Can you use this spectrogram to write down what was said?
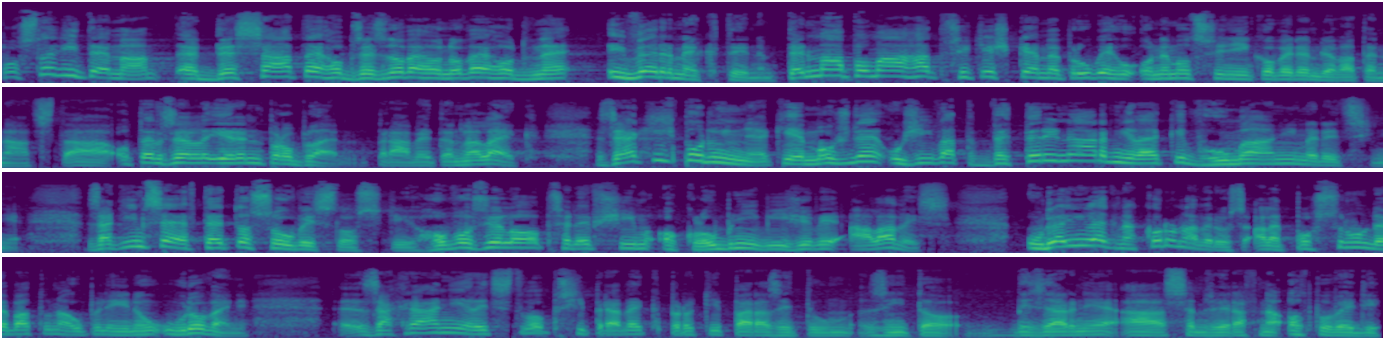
Poslední téma 10. březnového nového dne Ivermectin. Ten má pomáhat při těžkém průběhu onemocnění COVID-19 a otevřel jeden problém, právě tenhle lék. Za jakých podmínek je možné užívat veterinární léky v humánní medicíně? Zatím se v této souvislosti hovořilo především o kloubní výživě Alavis. Údajný lék na koronavirus ale posunul debatu na úplně jinou úroveň. Zachrání lidstvo přípravek proti parazitům? Zní to bizarně a jsem zvědav na odpovědi.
